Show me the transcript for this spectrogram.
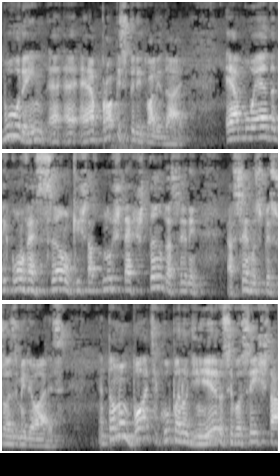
pura, hein? É, é, é a própria espiritualidade é a moeda de conversão que está nos testando a, serem, a sermos pessoas melhores. Então não bote culpa no dinheiro se você está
